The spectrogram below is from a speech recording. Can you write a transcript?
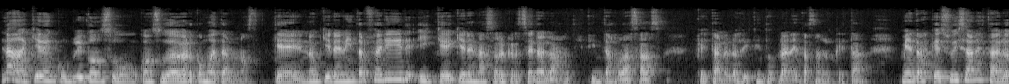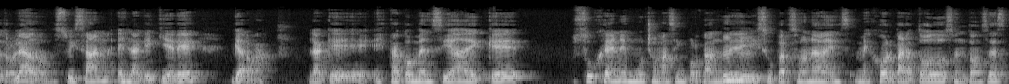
nada, quieren cumplir con su, con su deber como eternos, que no quieren interferir y que quieren hacer crecer a las distintas razas que están en los distintos planetas en los que están. Mientras que Suizan está del otro lado. Suizan es la que quiere guerra, la que está convencida de que su gen es mucho más importante y su persona es mejor para todos, entonces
